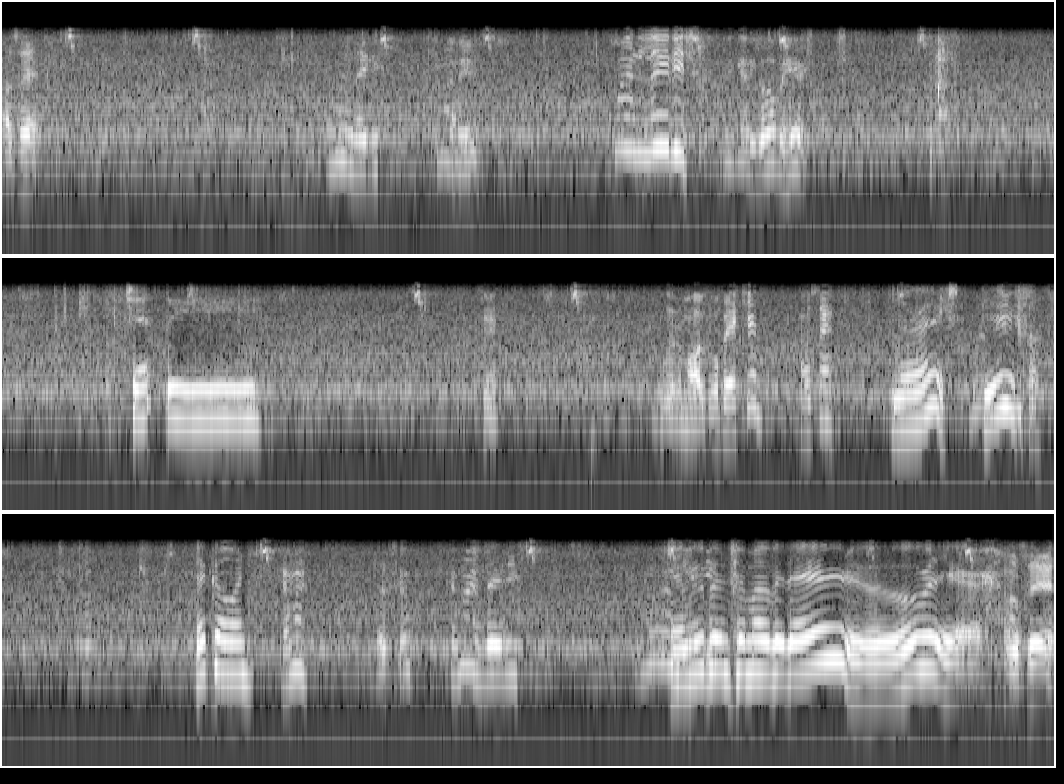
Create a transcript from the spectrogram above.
How's that? Come on, ladies. Come on, babies. Come on, ladies. We gotta go over here. Gently. Here. Let them all go back in. How's that? All right. Beautiful. They're going. Come on. Let's go. Come on, ladies. Come on, They're ladies. moving from over there to over there. How's that?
